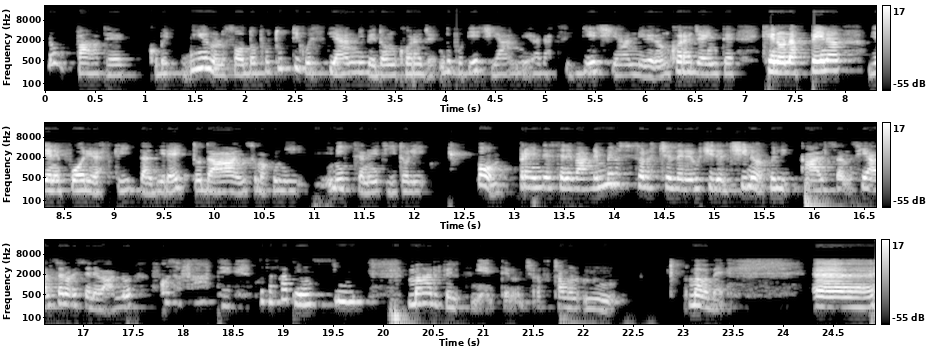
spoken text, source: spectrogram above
non fate? Come, io non lo so, dopo tutti questi anni vedo ancora gente, dopo dieci anni ragazzi, dieci anni vedo ancora gente che non appena viene fuori la scritta diretto da, insomma, quindi iniziano i titoli, boh, prende e se ne va, nemmeno si sono accese le luci del cinema, quelli alzano, si alzano e se ne vanno. Cosa fate? Cosa fate? Un film Marvel? Niente, non ce la facciamo. Mm. Ma vabbè. Eh,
